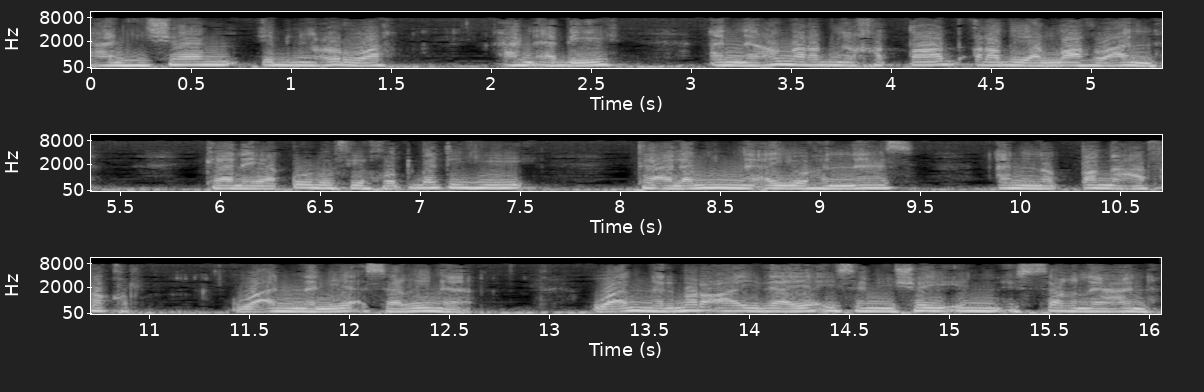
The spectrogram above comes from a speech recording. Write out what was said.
عن هشام بن عروة عن أبيه أن عمر بن الخطاب رضي الله عنه كان يقول في خطبته تعلمون أيها الناس أن الطمع فقر وأن اليأس غنى وأن المرء إذا يئس من شيء استغنى عنه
